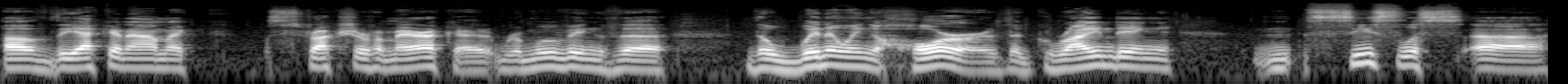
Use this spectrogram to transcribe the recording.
of the economic structure of America, removing the the winnowing horror, the grinding, ceaseless uh,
